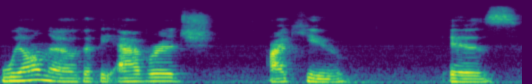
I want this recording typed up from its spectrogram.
we all know that the average IQ is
